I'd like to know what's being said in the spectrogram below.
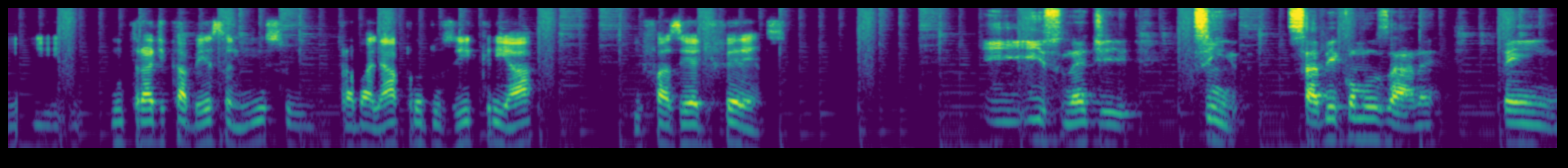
e, e entrar de cabeça nisso e trabalhar, produzir, criar e fazer a diferença. E isso, né, de, sim, saber como usar, né? Tem,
